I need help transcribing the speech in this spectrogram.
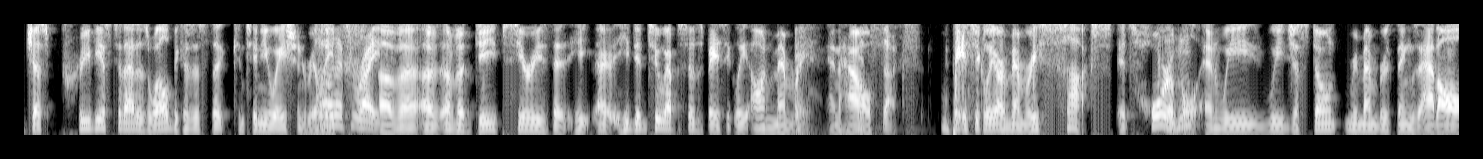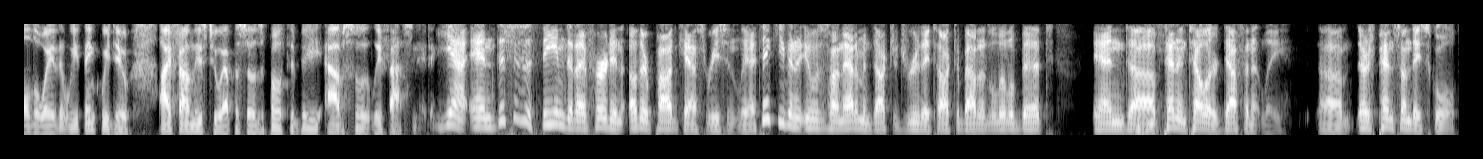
just previous to that as well because it's the continuation, really. Oh, that's right. Of a of, of a deep series that he uh, he did two episodes basically on memory and how it sucks basically our memory sucks. It's horrible. Mm-hmm. and we we just don't remember things at all the way that we think we do. I found these two episodes both to be absolutely fascinating. Yeah and this is a theme that i've heard in other podcasts recently. I think even it was on adam and dr drew they talked about it a little bit. And uh, mm-hmm. penn and teller definitely. Um, there's penn sunday school.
